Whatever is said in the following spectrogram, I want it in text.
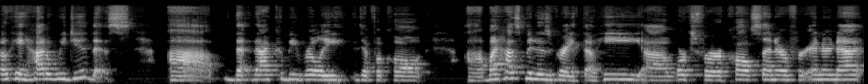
okay, how do we do this? Uh, that that could be really difficult. Uh, my husband is great though. He uh, works for a call center for internet,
